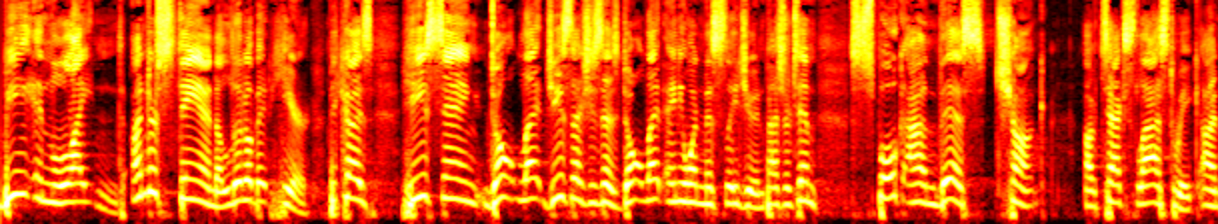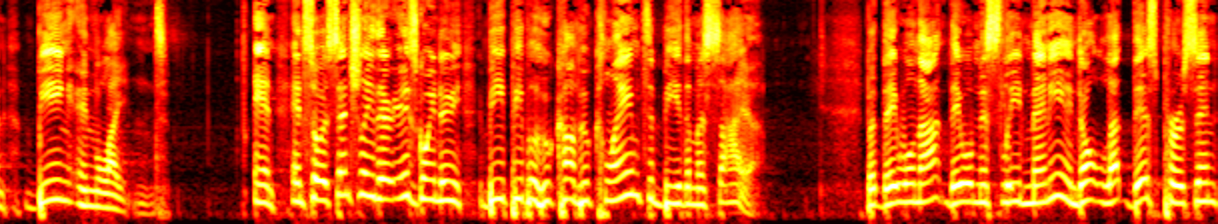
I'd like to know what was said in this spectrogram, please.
be enlightened. Understand a little bit here because he's saying, don't let, Jesus actually says, don't let anyone mislead you. And Pastor Tim spoke on this chunk of text last week on being enlightened. And, and so essentially there is going to be people who come who claim to be the Messiah. But they will not, they will mislead many and don't let this person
